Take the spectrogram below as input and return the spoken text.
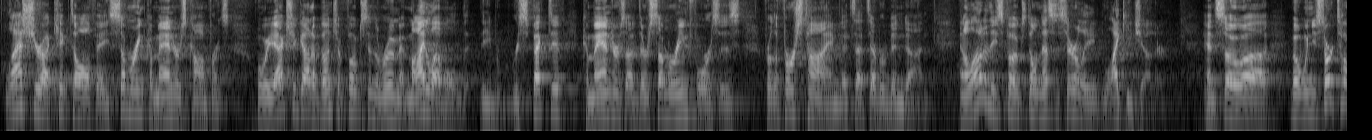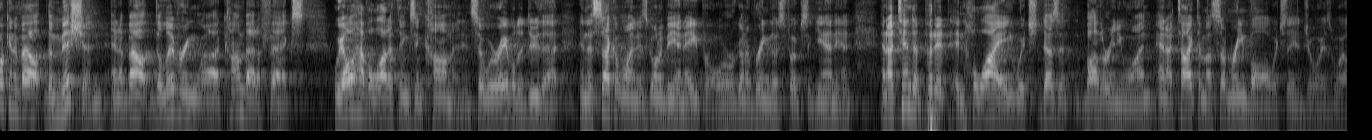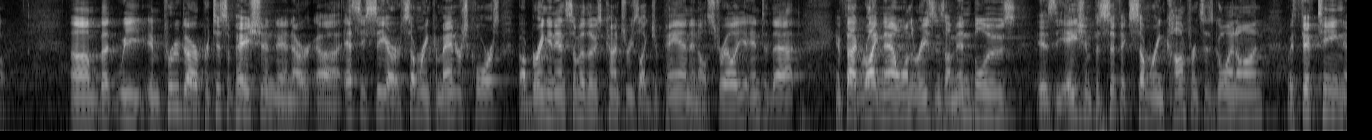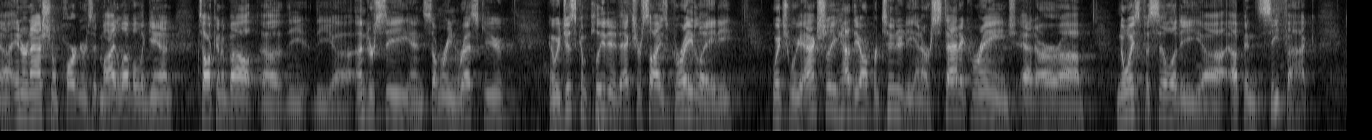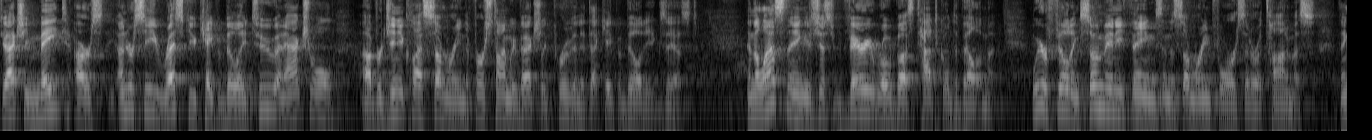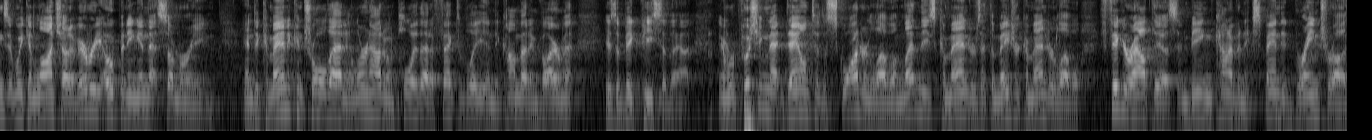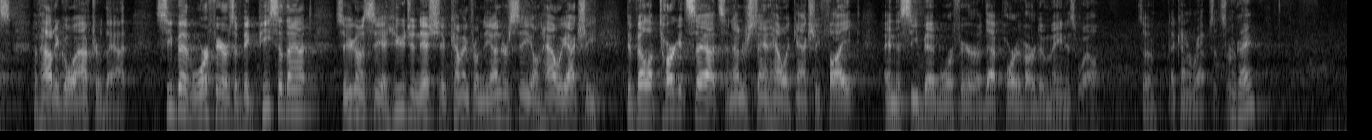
Last year, I kicked off a submarine commanders conference where we actually got a bunch of folks in the room at my level, the respective commanders of their submarine forces, for the first time that's, that's ever been done. And a lot of these folks don't necessarily like each other. And so, uh, but when you start talking about the mission and about delivering uh, combat effects, we all have a lot of things in common, and so we are able to do that. And the second one is going to be in April, where we're going to bring those folks again in. And I tend to put it in Hawaii, which doesn't bother anyone, and I tie it to my submarine ball, which they enjoy as well. Um, but we improved our participation in our uh, SEC, our submarine commanders course, by bringing in some of those countries like Japan and Australia into that. In fact, right now, one of the reasons I'm in Blues is the Asian Pacific Submarine Conference is going on with 15 uh, international partners at my level again, talking about uh, the, the uh, undersea and submarine rescue. And we just completed exercise Gray Lady, which we actually had the opportunity in our static range at our uh, noise facility uh, up in SEAFAC to actually mate our undersea rescue capability to an actual uh, Virginia class submarine, the first time we've actually proven that that capability exists. And the last thing is just very robust tactical development. we are fielding so many things in the submarine force that are autonomous, things that we can launch out of every opening in that submarine. And to command and control that and learn how to employ that effectively in the combat environment is a big piece of that. And we're pushing that down to the squadron level and letting these commanders at the major commander level figure out this and being kind of an expanded brain trust of how to go after that. Seabed warfare is a big piece of that. So you're going to see a huge initiative coming from the undersea on how we actually develop target sets and understand how we can actually fight in the seabed warfare of that part of our domain as well. So that kind of wraps it, sir. Okay.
